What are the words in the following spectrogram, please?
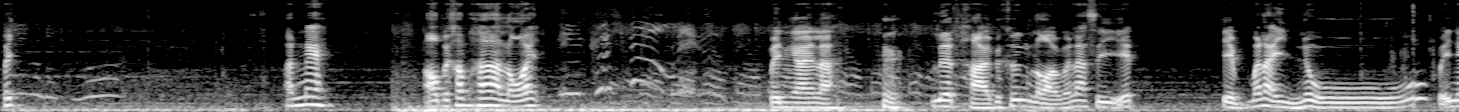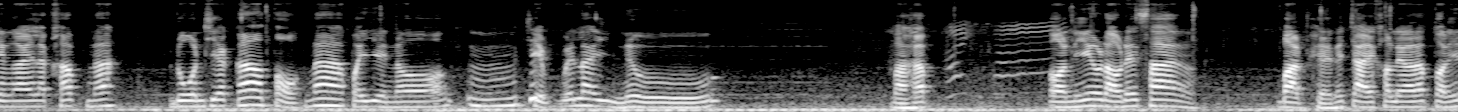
เฮ้ย อันแน่เอาไปครับห้าร้อย เป็นไงล่ะ เลือดหายไปครึ่งหลอดเวล่า CS เจ็บเมื่อไหร่หนู เป็นยังไงล่ะครับนะ โดนเทียก้าตอกหน้าไปเยน้องอืมเจ็บไว้ไรหนู มาครับ ตอนนี้เราได้สร้างบาดแผลในใจเขาแล้วนะครับตอนนี้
